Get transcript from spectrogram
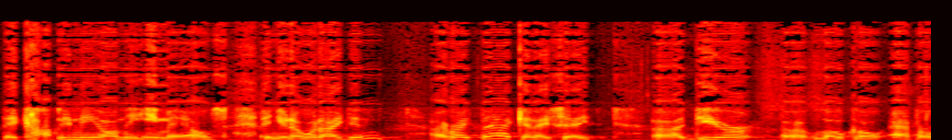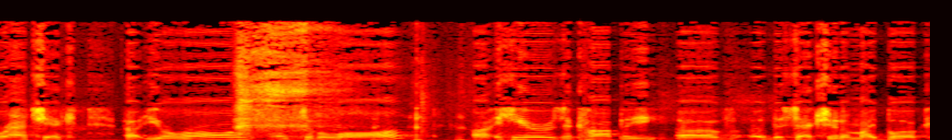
They copy me on the emails, and you know what I do? I write back and I say, uh, "Dear uh, local apparatchik, uh, you're wrong as to the law. Uh, here's a copy of the section of my book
